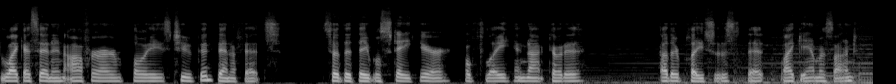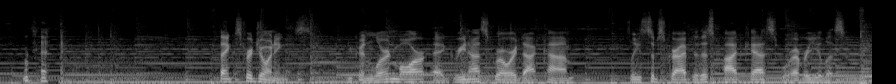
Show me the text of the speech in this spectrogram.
like I said, and offer our employees two good benefits so that they will stay here, hopefully, and not go to other places that like Amazon. Thanks for joining us. You can learn more at greenhousegrower.com. Please subscribe to this podcast wherever you listen.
